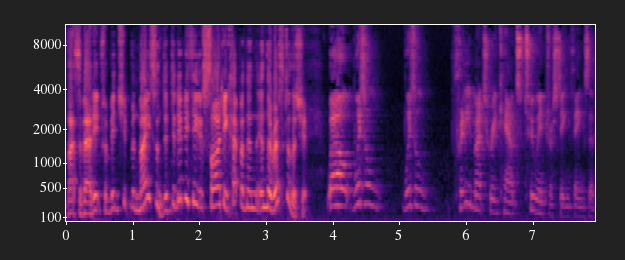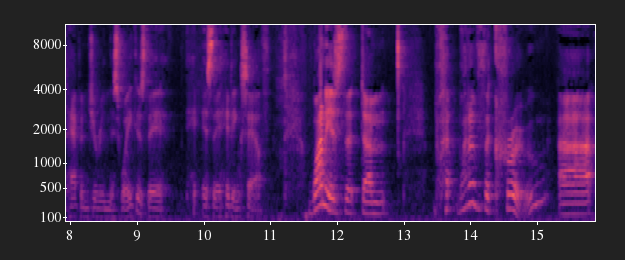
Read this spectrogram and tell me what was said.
that's about it for Midshipman Mason. Did, did anything exciting happen in, in the rest of the ship? Well, Whittle Whittle pretty much recounts two interesting things that happened during this week as they're as they're heading south. One is that um, one of the crew, uh,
